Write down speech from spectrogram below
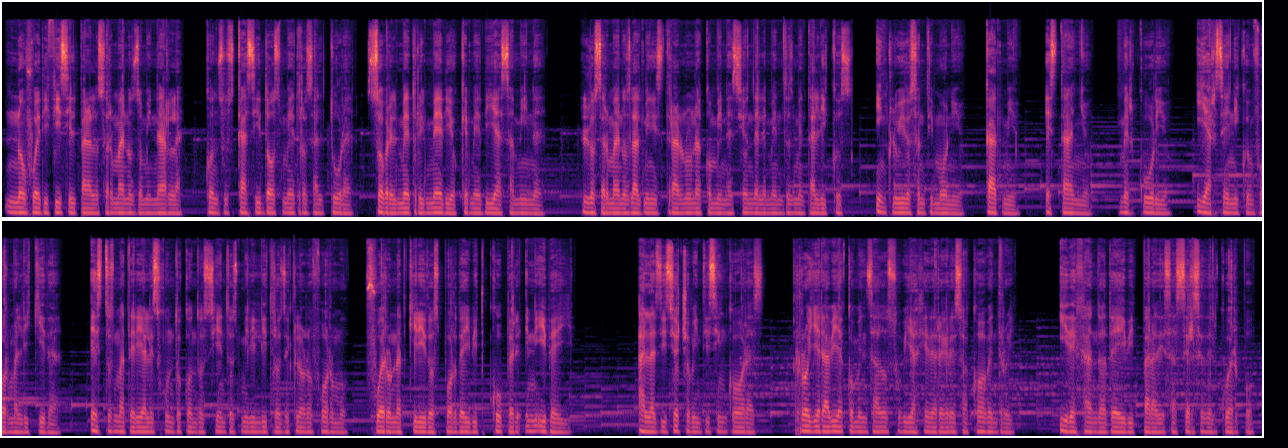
No fue difícil para los hermanos dominarla con sus casi dos metros de altura sobre el metro y medio que medía Samina. Los hermanos la administraron una combinación de elementos metálicos, incluidos antimonio, cadmio, estaño, mercurio y arsénico en forma líquida. Estos materiales junto con 200 mililitros de cloroformo fueron adquiridos por David Cooper en eBay. A las 18.25 horas, Roger había comenzado su viaje de regreso a Coventry y dejando a David para deshacerse del cuerpo.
